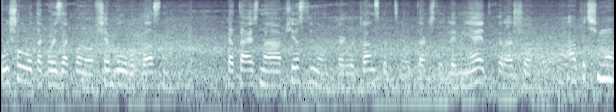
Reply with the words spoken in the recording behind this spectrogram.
Вышел вот такой закон, вообще было бы классно. Катаюсь на общественном как бы, транспорте, так что для меня это хорошо. А почему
